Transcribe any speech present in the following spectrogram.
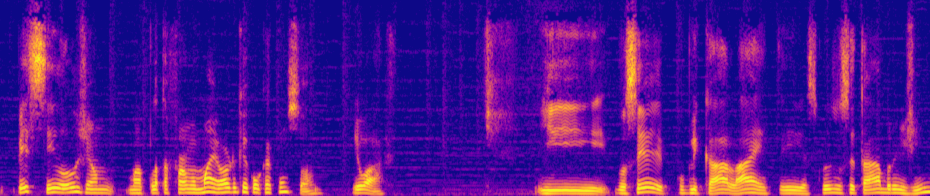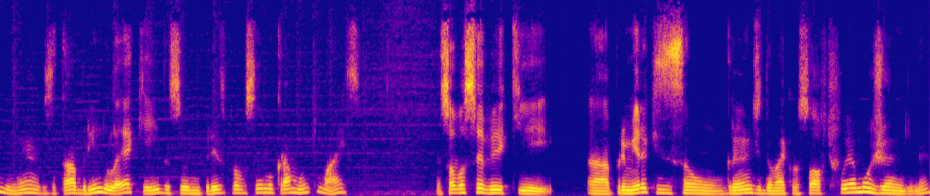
o PC hoje é uma plataforma maior do que qualquer console, eu acho. E você publicar lá e ter as coisas, você está abrangindo, né? Você está abrindo o leque aí da sua empresa para você lucrar muito mais. É só você ver que a primeira aquisição grande da Microsoft foi a Mojang, né?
